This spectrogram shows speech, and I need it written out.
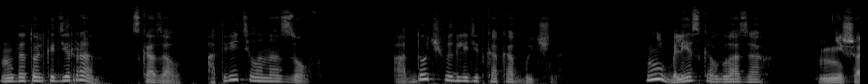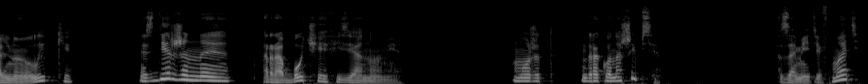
Да только Диран, сказал, ответила на зов, а дочь выглядит как обычно. Ни блеска в глазах, ни шальной улыбки, сдержанная рабочая физиономия. Может, дракон ошибся? Заметив мать,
